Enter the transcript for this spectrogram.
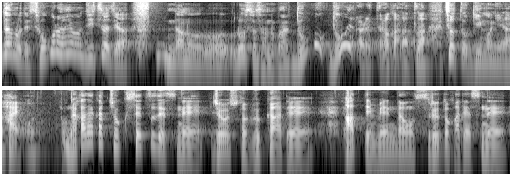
なので、そこら辺は実はじゃあ、あのロストさんの場合どう、どうやられたのかなとちょっと疑問になって、はい、なかなか直接ですね、上司と部下で会って面談をするとかですね、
